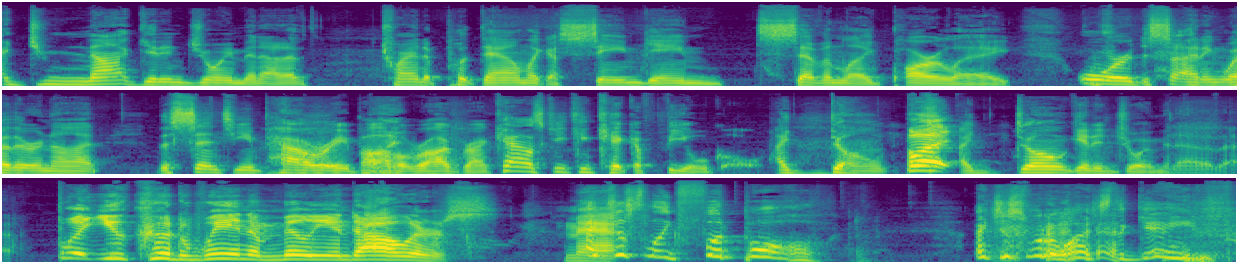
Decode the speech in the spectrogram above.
I do not get enjoyment out of trying to put down like a same game seven leg parlay or deciding whether or not the sentient Powerade bottle Rob Gronkowski can kick a field goal. I don't. But I don't get enjoyment out of that. but you could win a million dollars, Matt. I just like football. I just want to watch the game.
